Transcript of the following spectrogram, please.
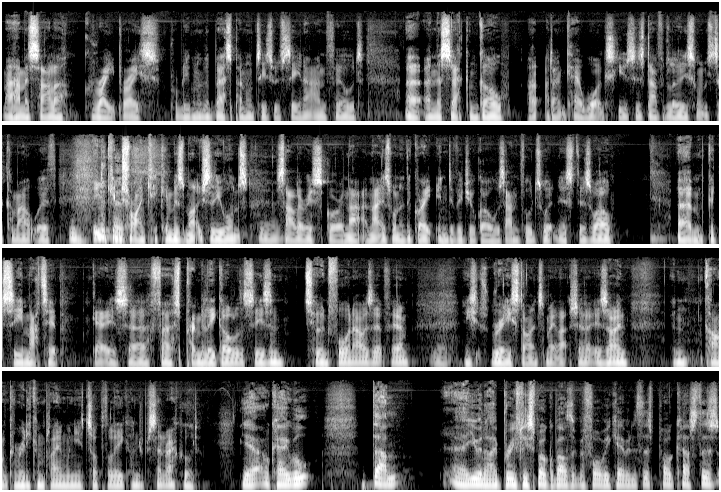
Mohamed Salah, great brace, probably one of the best penalties we've seen at Anfield. Uh, and the second goal, I, I don't care what excuses David Luiz wants to come out with. He can try and kick him as much as he wants. Yeah. Salah is scoring that, and that is one of the great individual goals Anfield's witnessed as well. Um, good to see Matip get his uh, first Premier League goal of the season. Two and four now is it for him? Yeah. He's really starting to make that shirt his own, and can't really complain when you're top of the league, hundred percent record. Yeah, okay. Well, Dan, uh, you and I briefly spoke about it before we came into this podcast. There's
